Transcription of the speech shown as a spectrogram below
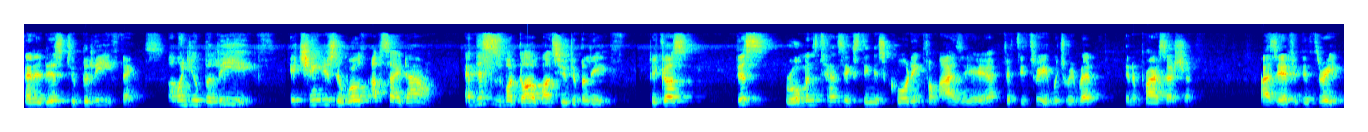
than it is to believe things. But when you believe, it changes the world upside down. And this is what God wants you to believe. Because this Romans 10:16 is quoting from Isaiah 53, which we read in a prior session. Isaiah 53,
